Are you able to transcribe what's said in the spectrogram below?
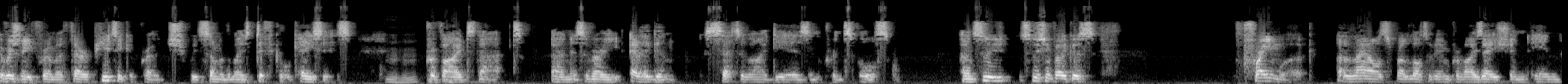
originally from a therapeutic approach with some of the most difficult cases, mm-hmm. provides that, and it's a very elegant set of ideas and principles. And solu- solution focus framework allows for a lot of improvisation in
